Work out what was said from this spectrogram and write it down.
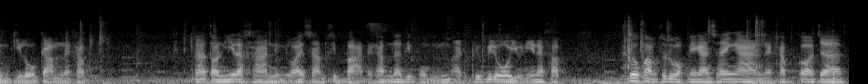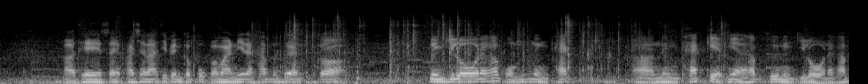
1กิโลกรัมนะครับณตอนนี้ราคา 130 บาทนะครับณที่ผมอัดคลิปวิดีโออยู่นี้นะครับ เพื่อความสะดวกในการใช้งานนะครับ ก็จะเทใส่ภาชนะที่เป็นกระปุกประมาณนี้นะครับเพื่อนๆก็ 1กิโลนะครับผม1แพ็คหนึ่งแพ็คเกจเนี่ยนะครับคือ 1กิโลนะครับ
